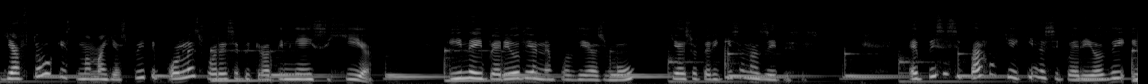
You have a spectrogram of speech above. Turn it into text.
Γι' αυτό και στη μαμά για σπίτι πολλές φορές επικρατεί μια ησυχία. Είναι η περίοδοι ανεμφοδιασμού και εσωτερικής αναζήτησης. Επίσης υπάρχουν και εκείνες οι περίοδοι οι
